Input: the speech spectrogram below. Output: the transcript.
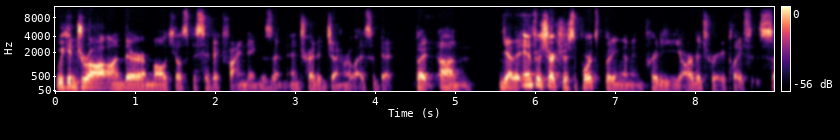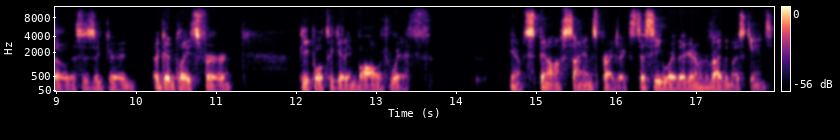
we can draw on their molecule specific findings and, and try to generalize a bit. But um, yeah, the infrastructure supports putting them in pretty arbitrary places. So this is a good a good place for people to get involved with, you know, spin-off science projects to see where they're going to provide the most gains.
